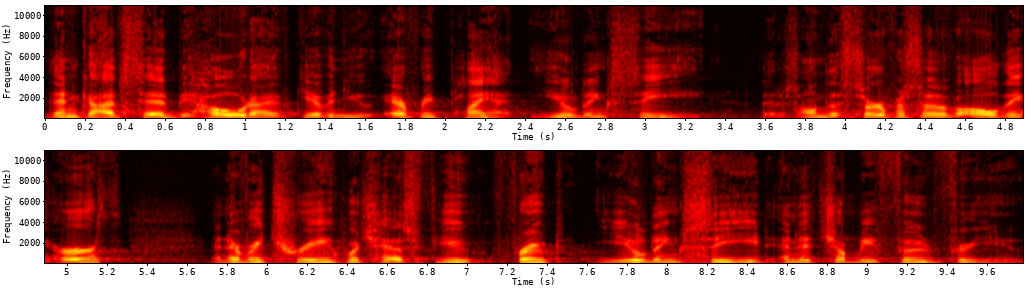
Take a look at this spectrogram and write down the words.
"Then God said, behold, I have given you every plant yielding seed that is on the surface of all the earth, and every tree which has fruit yielding seed, and it shall be food for you.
